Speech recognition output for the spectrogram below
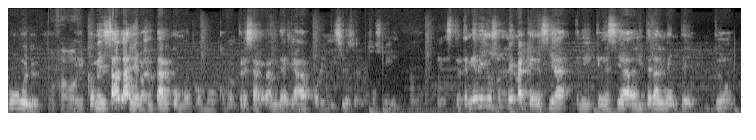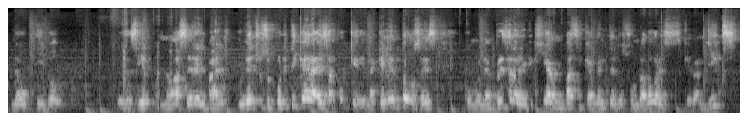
Google por favor. Eh, comenzaba a levantar como, como, como empresa grande allá por inicios de los 2000. Este, tenían ellos un lema que decía, eh, que decía literalmente, do no evil es decir, no hacer el mal. Y de hecho su política era esa porque en aquel entonces, como la empresa la dirigían básicamente los fundadores, que eran Jigs,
